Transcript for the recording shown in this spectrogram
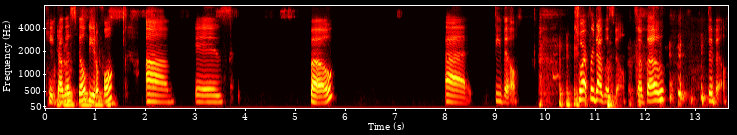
Keep Douglasville Beautiful, um, is Bo uh, DeVille, short for Douglasville. So Bo DeVille.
